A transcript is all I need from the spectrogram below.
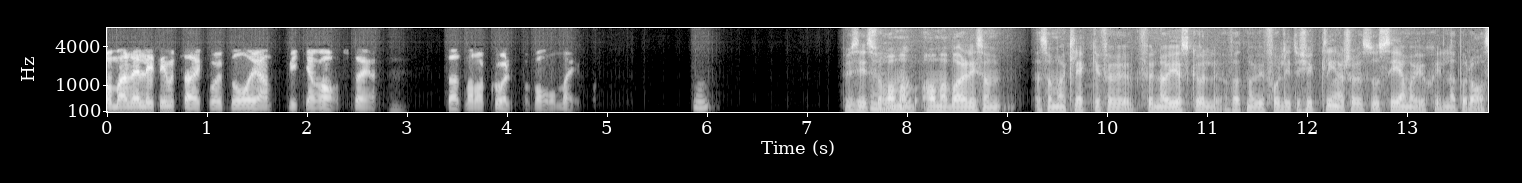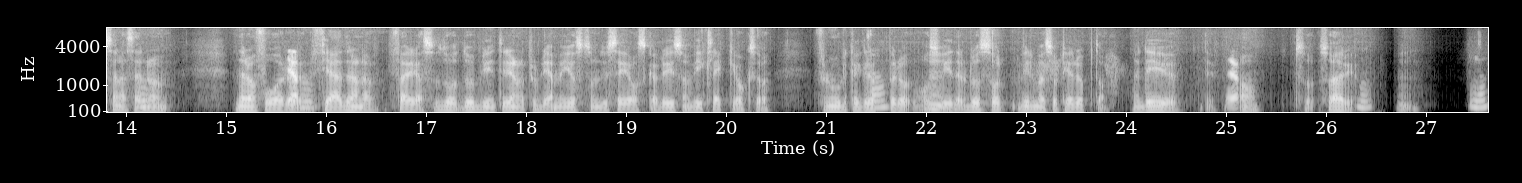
om man är lite osäker i början vilken ras det är. Så att man har koll på var de är. Precis, för har, man, har man bara liksom, alltså om man kläcker för, för nöjes skull, för att man vill få lite kycklingar, så, så ser man ju skillnad på raserna sen när de, när de får Ja. eh, fjädrarna färgas. Och då, då blir inte det något problem. Men just som du säger Oskar, det är ju som vi kläcker också från olika grupper och, och så Mm. vidare. Då sort, vill man sortera upp dem. Men det är ju, det, ja. Ja. så, så är det ju.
